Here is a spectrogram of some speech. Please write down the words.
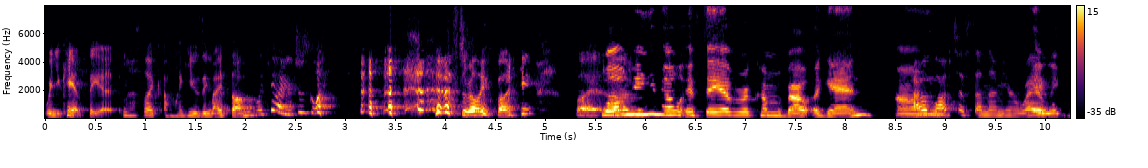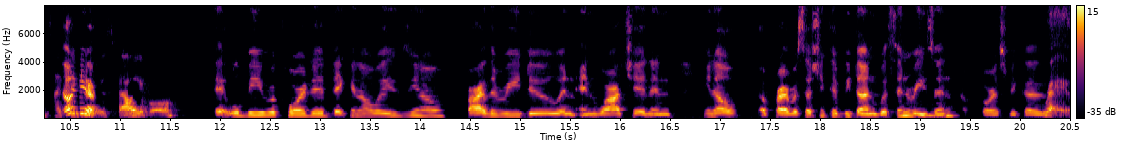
when you can't see it? And I was like, I'm like using my thumb. I'm like, yeah, you're just going. it's really funny. But well, um, I mean, you know, if they ever come about again, um, I would love to send them your way will- because I oh, think yeah. it was valuable. it will be recorded. They can always, you know, buy the redo and, and watch it. And, you know, a private session could be done within reason, of course, because Mm-hmm. Right.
